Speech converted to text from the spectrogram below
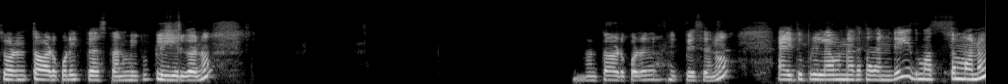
చూడండి తాడు కూడా ఇప్పేస్తాను మీకు క్లియర్ తాడు కూడా ఇప్పేసాను అయితే ఇప్పుడు ఇలా ఉన్నది కదండి ఇది మొత్తం మనం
